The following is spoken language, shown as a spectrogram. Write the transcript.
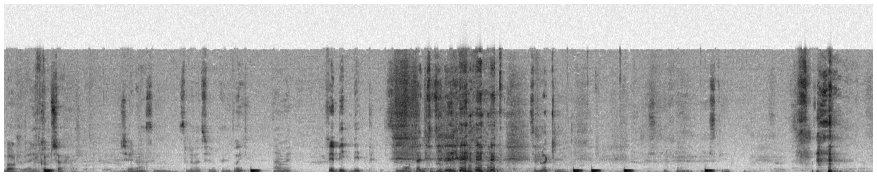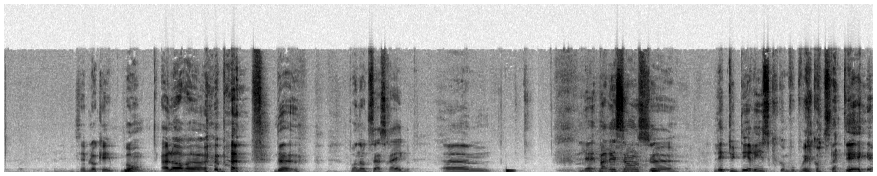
Bon, je vais aller comme ça. C'est là dit Oui. Ah oui. Fais bip bip. Simon, t'as une petite idée C'est bloqué. C'est bloqué. Bon, alors, euh, ben, de- pendant que ça se règle, euh, les- par essence, euh, l'étude des risques, comme vous pouvez le constater,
